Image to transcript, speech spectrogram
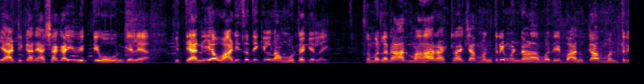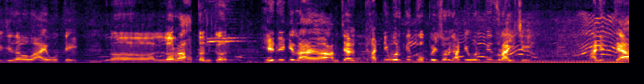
या ठिकाणी अशा काही व्यक्ती होऊन गेल्या की त्यांनी या वाडीचं देखील नाव मोठं केलं आहे समजलं ना? आज महाराष्ट्राच्या मंत्रिमंडळामध्ये बांधकाम मंत्री जे आहे होते लरा हतनकर हे देखील रा- आमच्या घाटीवरती धोपेश्वर घाटीवरतीच राहायचे. आणि त्या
